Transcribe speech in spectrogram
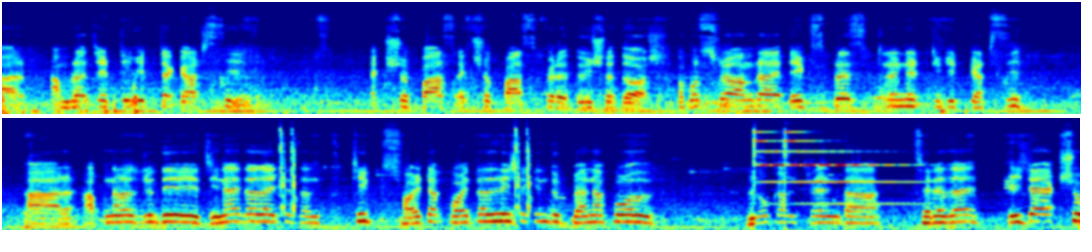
আর আমরা যে টিকিটটা কাটছি, একশো পাঁচ একশো পাঁচ করে দুইশো দশ। অবশ্য আমরা এক্সপ্রেস ট্রেনের টিকিট কাটছি। আর আপনারা যদি ঝিনাইদা যাইতে চান, ঠিক ছয়টা পঁয়তাল্লিশে কিন্তু বেনাপোল লোকাল ট্রেনটা ছেড়ে যায় এইটা একশো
